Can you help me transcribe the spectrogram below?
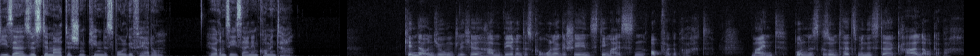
dieser systematischen Kindeswohlgefährdung. Hören Sie seinen Kommentar. Kinder und Jugendliche haben während des Corona-Geschehens die meisten Opfer gebracht meint Bundesgesundheitsminister Karl Lauterbach.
